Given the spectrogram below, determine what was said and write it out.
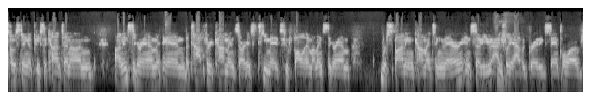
posting a piece of content on on Instagram, and the top three comments are his teammates who follow him on Instagram responding and commenting there. And so you actually have a great example of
